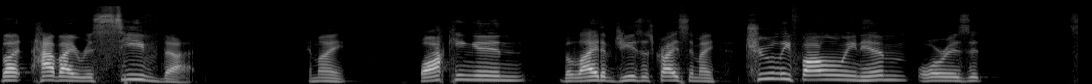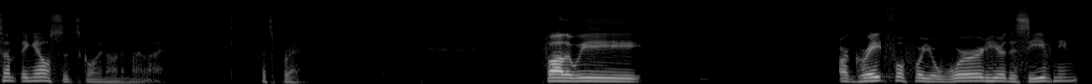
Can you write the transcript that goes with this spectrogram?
but have I received that? Am I walking in the light of Jesus Christ? Am I truly following Him, or is it something else that's going on in my life? Let's pray. Father, we are grateful for your word here this evening.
